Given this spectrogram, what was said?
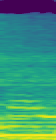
my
